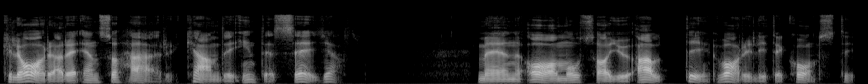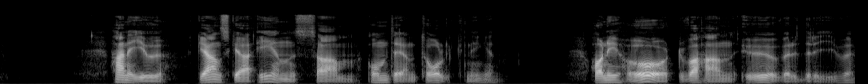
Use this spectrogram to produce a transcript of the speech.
Klarare än så här kan det inte sägas. Men Amos har ju alltid varit lite konstig. Han är ju ganska ensam om den tolkningen. Har ni hört vad han överdriver?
